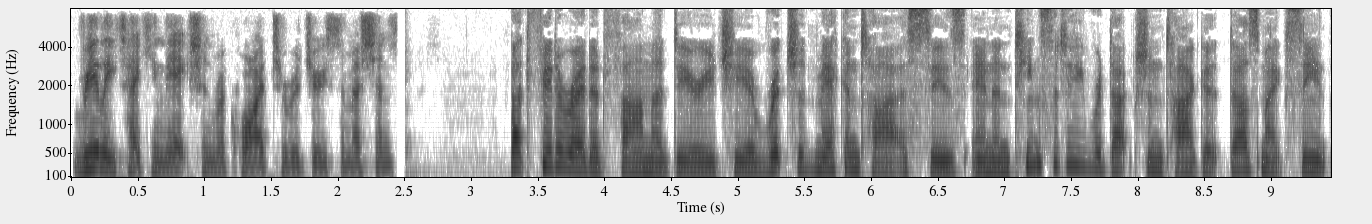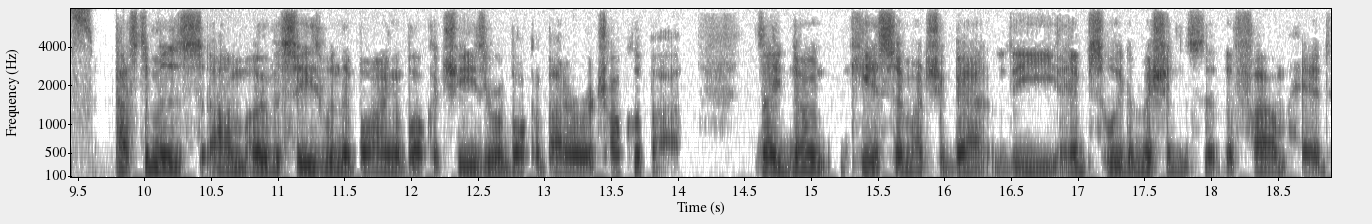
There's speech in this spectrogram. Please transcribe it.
really taking the action required to reduce emissions. But Federated Farmer Dairy Chair Richard McIntyre says an intensity reduction target does make sense. Customers um, overseas, when they're buying a block of cheese or a block of butter or a chocolate bar, they don't care so much about the absolute emissions that the farm had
